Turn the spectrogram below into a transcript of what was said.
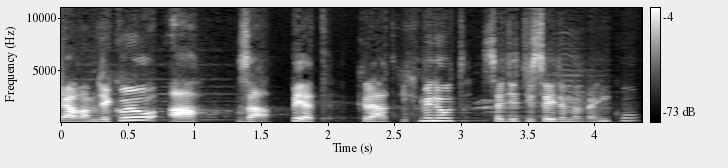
Já vám děkuju a za pět krátkých minut se děti sejdeme venku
